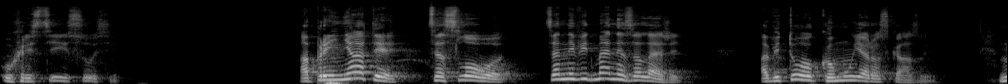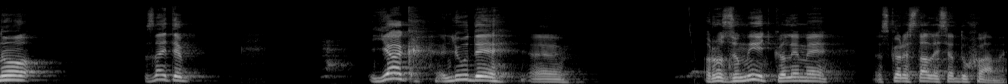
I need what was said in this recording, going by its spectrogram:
у Христі Ісусі. А прийняти це Слово, це не від мене залежить, а від того, кому я розказую. Ну, знаєте, як люди е, розуміють, коли ми скористалися духами?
